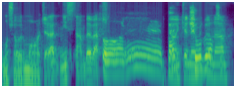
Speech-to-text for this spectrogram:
مشاور مهاجرت نیستم ببخشید. آره که نمی‌دونم.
